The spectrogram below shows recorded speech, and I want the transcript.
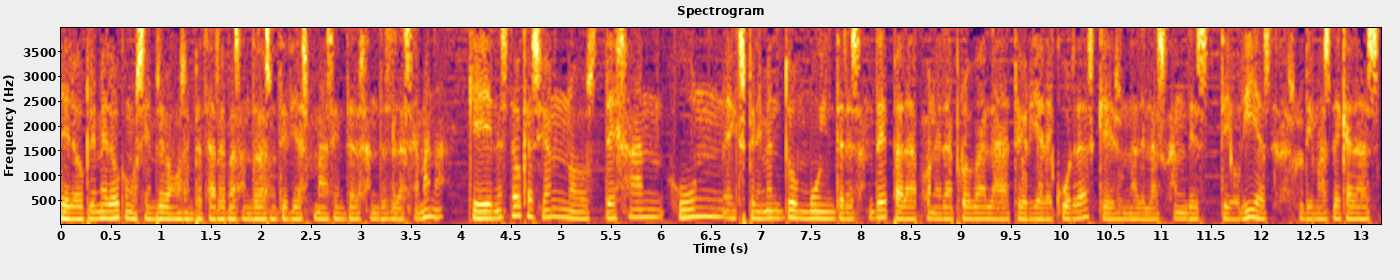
Pero primero, como siempre, vamos a empezar repasando las noticias más interesantes de la semana, que en esta ocasión nos dejan un experimento muy interesante para poner a prueba la teoría de cuerdas, que es una de las grandes teorías de las últimas décadas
